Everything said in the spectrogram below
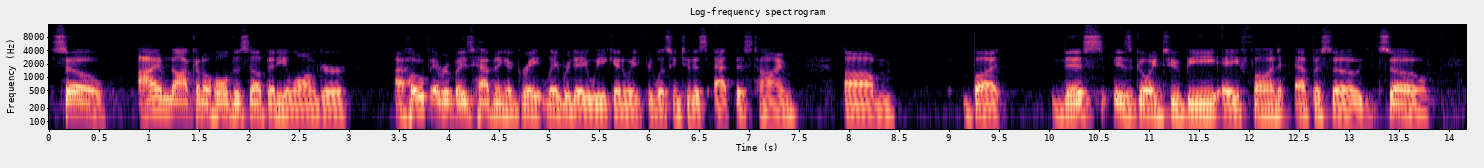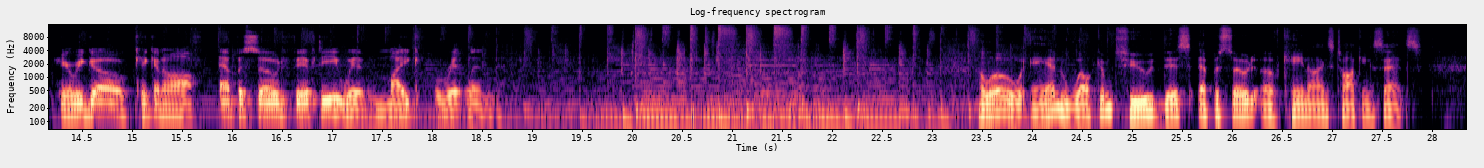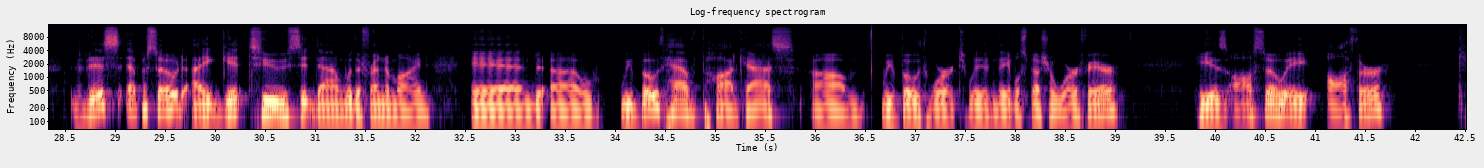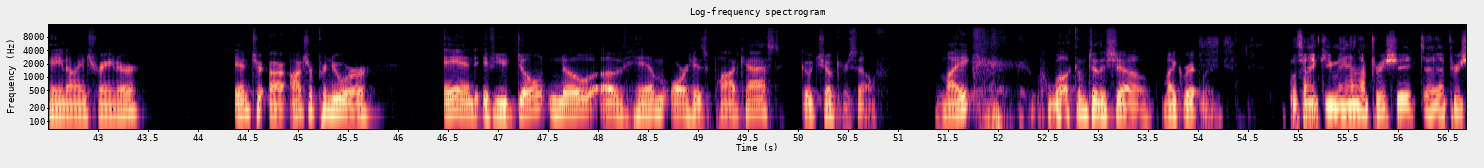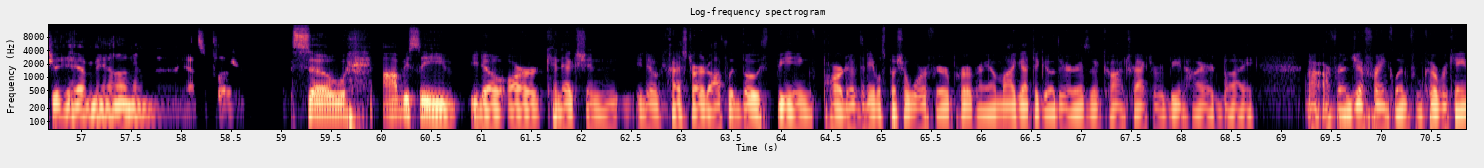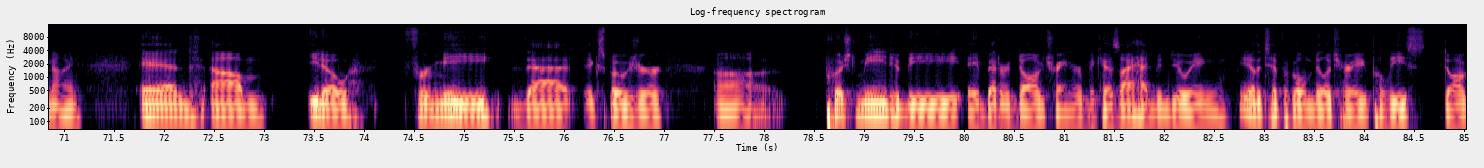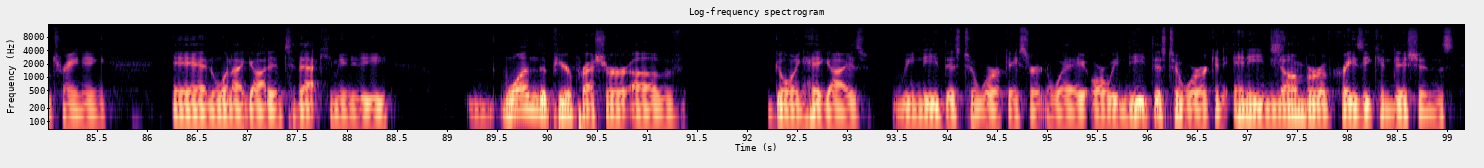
So, I am not going to hold this up any longer. I hope everybody's having a great Labor Day weekend if you're listening to this at this time. Um, but this is going to be a fun episode. So, here we go, kicking off episode 50 with Mike Ritland. Hello, and welcome to this episode of Canines Talking Sense. This episode, I get to sit down with a friend of mine, and uh, we both have podcasts. Um, we've both worked with Naval Special Warfare he is also a author, canine trainer, inter, uh, entrepreneur, and if you don't know of him or his podcast, go choke yourself. Mike, welcome to the show, Mike Ritland. Well, thank you, man. I appreciate uh, appreciate you having me on, and uh, yeah, it's a pleasure. So, obviously, you know, our connection, you know, kind of started off with both being part of the Naval Special Warfare Program. I got to go there as a contractor, being hired by uh, our friend Jeff Franklin from Cobra Canine, and um, you know, for me, that exposure uh, pushed me to be a better dog trainer because I had been doing you know the typical military police dog training, and when I got into that community, one the peer pressure of going, hey guys, we need this to work a certain way or we need this to work in any number of crazy conditions.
